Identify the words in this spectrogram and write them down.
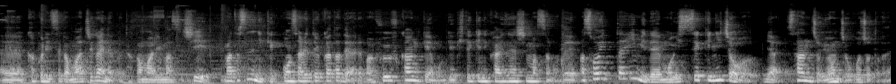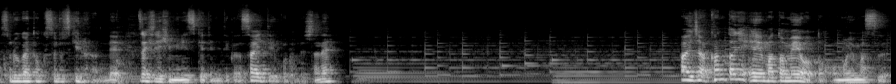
えー、確率が間違いなく高まりますし、またすでに結婚されている方であれば、夫婦関係も劇的に改善しますので、まあ、そういった意味でもう一石二鳥、いや、三鳥、四鳥、五鳥とかね、それぐらい得するスキルなんで、ぜひぜひ身につけてみてくださいということでしたね。はい、じゃあ簡単に、まとめようと思います。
